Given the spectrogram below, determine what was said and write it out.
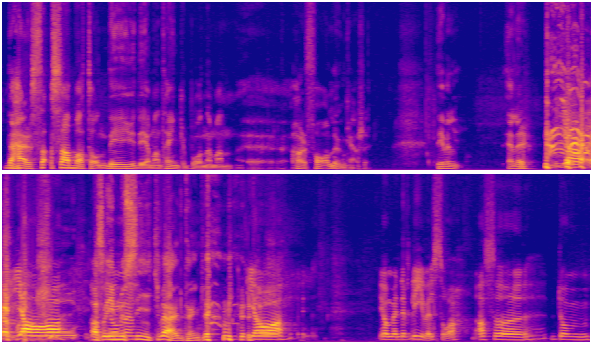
det här Sa- Sabaton, det är ju det man tänker på när man eh, hör Falun kanske. Det är väl, eller? Ja, ja. Alltså Jo, i men- musikväg tänker jag. Ja. ja, men det blir väl så. Alltså, de...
